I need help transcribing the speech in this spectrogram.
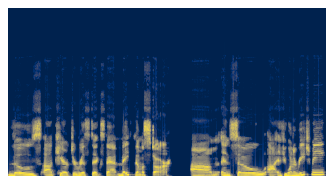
those uh, characteristics that make them a star. Um, and so uh, if you want to reach me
